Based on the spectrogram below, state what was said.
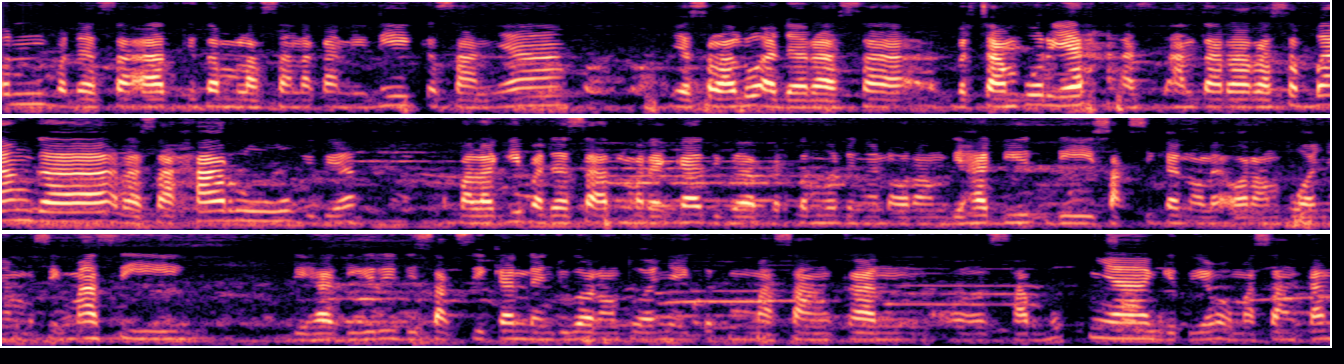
Pada saat kita melaksanakan ini kesannya ya selalu ada rasa bercampur ya antara rasa bangga, rasa haru gitu ya. Apalagi pada saat mereka juga bertemu dengan orang dihadir disaksikan oleh orang tuanya masing-masing dihadiri, disaksikan dan juga orang tuanya ikut memasangkan uh, sabuknya Sabuk. gitu ya, memasangkan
